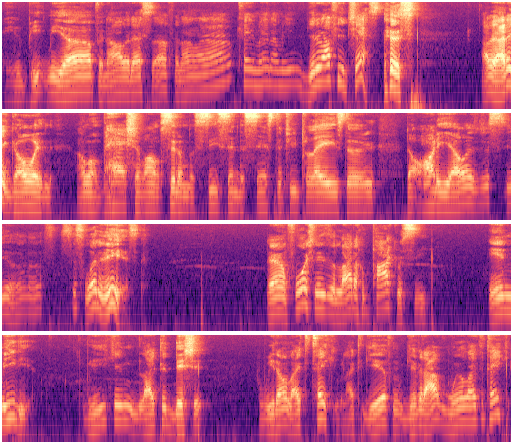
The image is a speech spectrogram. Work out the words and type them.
he would beat me up and all of that stuff. And I'm like, ah, okay, man. I mean, get it off your chest. I mean, I didn't go and I'm gonna bash him. I'm gonna send him a cease and desist if he plays the the audio. It's just you know, it's just what it is. There, unfortunately, is a lot of hypocrisy in media. We can like to dish it, we don't like to take it. We like to give give it out, and we don't like to take it.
